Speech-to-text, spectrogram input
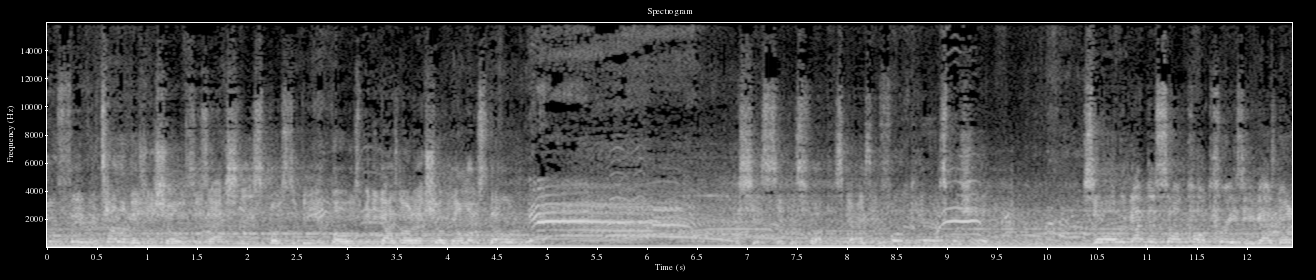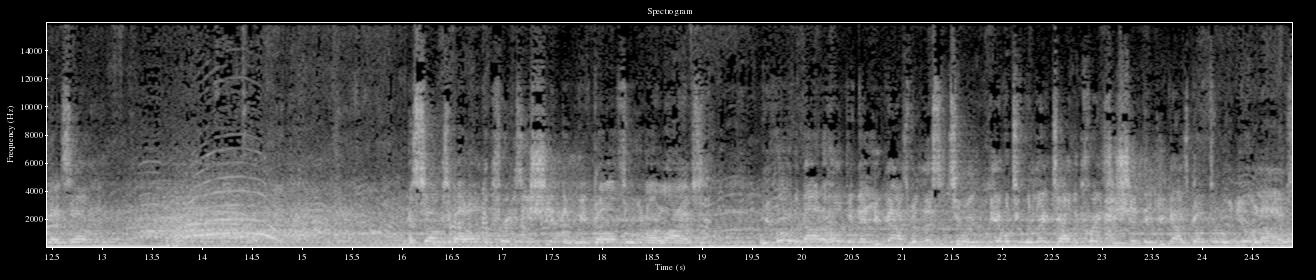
new favorite television shows is actually supposed to be in Bozeman. You guys know that show Yellowstone? Yeah! This shit's sick as fuck. This guy's like, fuck yeah, that's my shit. So uh, we got this song called Crazy. You guys know that song? That song's about all the crazy shit that we've gone through in our lives. We wrote about it hoping that you guys would listen to it and be able to relate to all the crazy shit that you guys go through in your lives.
